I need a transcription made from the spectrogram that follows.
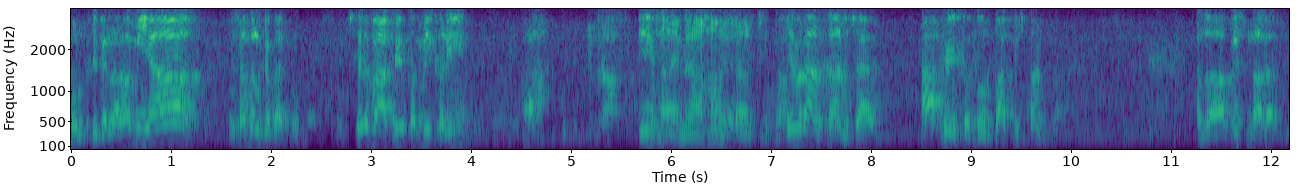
ملک ڈگن والا میاں سنبھل کے بیٹھو۔ صرف آخری تھمی کھڑی۔ عمران خان۔ صاحب آخری ستون پاکستان کا عذاب اس نال آتی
